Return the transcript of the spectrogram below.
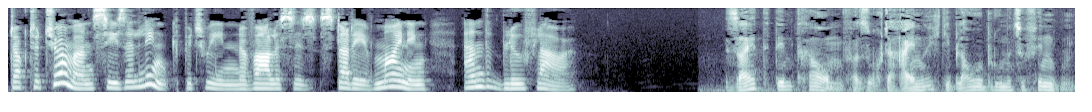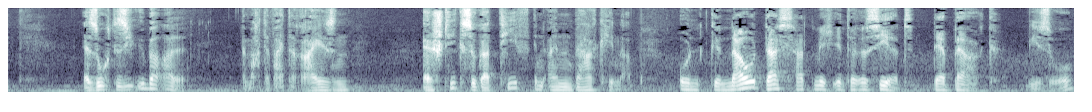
Dr. Thurman sees a link between Novalis's study of mining and the blue flower. Seit dem Traum versuchte Heinrich, die blaue Blume zu finden. Er suchte sie überall. Er machte weite Reisen. Er stieg sogar tief in einen Berg hinab. Und genau das hat mich interessiert, der Berg. Wieso?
